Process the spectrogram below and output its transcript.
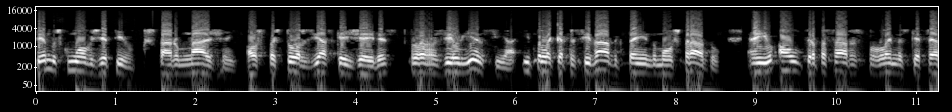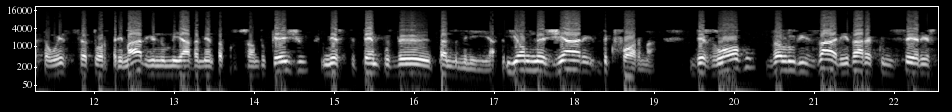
Temos como objetivo prestar homenagem aos pastores e às queijeiras pela resiliência e pela capacidade que têm demonstrado em ultrapassar os problemas que afetam este setor primário, nomeadamente a produção do queijo, neste tempo de pandemia. E homenagear de que forma? Desde logo, valorizar e dar a conhecer este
